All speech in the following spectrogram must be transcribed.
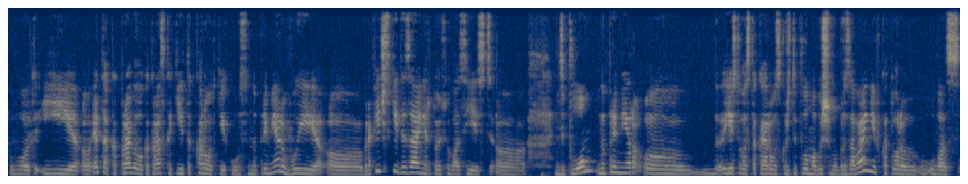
Вот. И э, это, как правило, как раз какие-то короткие курсы. Например, вы э, графический дизайнер, то есть у вас есть э, диплом, например, э, есть у вас такая роскошь, диплом о высшем образовании, в котором у вас,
